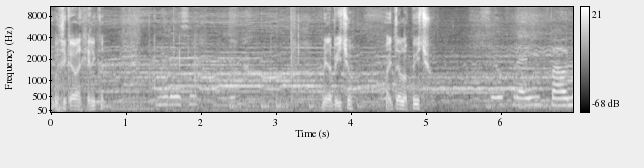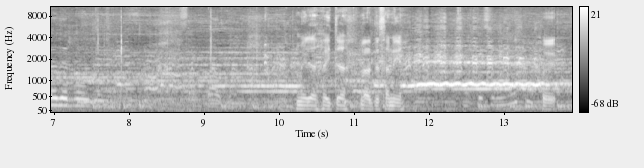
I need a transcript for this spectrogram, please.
Música evangélica. Mira allá. Mira, picho. Ahí están los pichos. Museo Fray Pablo de Rollo. San Pablo. Mira, ahí está la artesanía. Artesanía. Sí.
